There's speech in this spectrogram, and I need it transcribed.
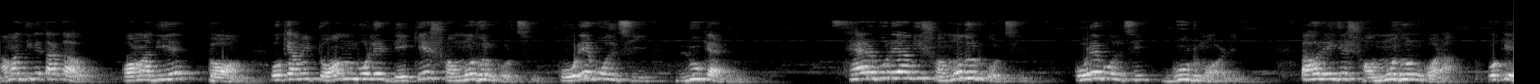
আমার দিকে তাকাও। কমা দিয়ে টম ওকে আমি টম বলে ডেকে সম্বোধন করছি, করে বলছি লুক অ্যাট মি স্যার বলে আমি সম্বোধন করছি, করে বলছি, গুড মর্নিং। তাহলে এই যে সম্বোধন করা, ওকে,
